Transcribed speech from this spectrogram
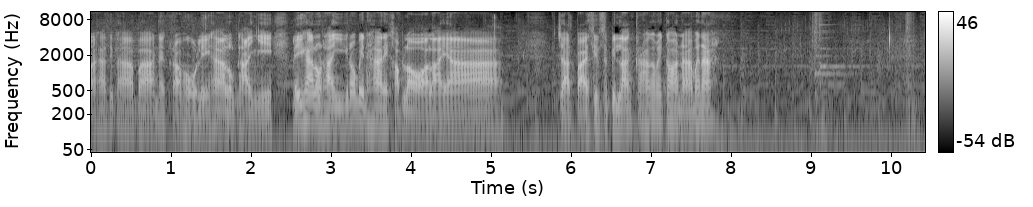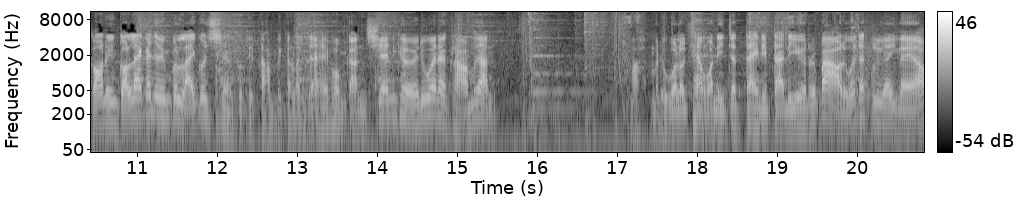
355 บาทนะครับโหเลข5ลงท้ายอย่างนี้ เลข5ลงท้ายอย่างนี้ก็ต้องเป็น5เลยครับรออะไรอะจัดไป 10 สปินล้างกราฟกันไปก่อนนะเพื่อนนะ ก่อนอื่นก่อนแรกก็อย่าลืมกดไลค์กดแชร์กดติดตามเป็นกำลังใจให้ผมกันเช่นเคยด้วยนะครับเพื่อนมามาดูว่ารถแข่งวันนี้จะแตกดิบแต่ดีหรือเปล่าหรือว่าจะเกลืออีกแล้ว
